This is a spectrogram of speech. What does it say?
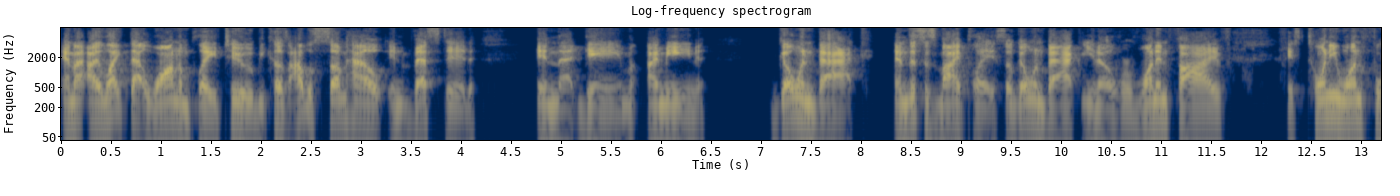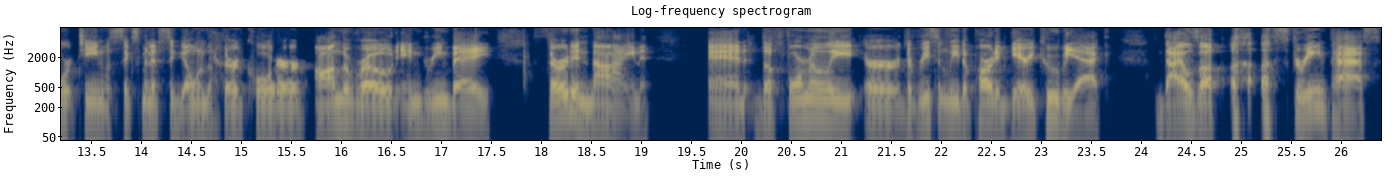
And I, I like that Wonnum play too, because I was somehow invested in that game. I mean, going back, and this is my play. So going back, you know, we're one in five. It's 21 14 with six minutes to go in the third quarter on the road in Green Bay, third and nine. And the formerly or the recently departed Gary Kubiak dials up a, a screen pass,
